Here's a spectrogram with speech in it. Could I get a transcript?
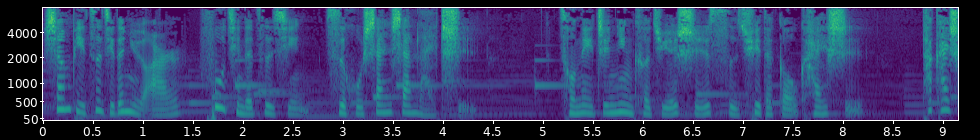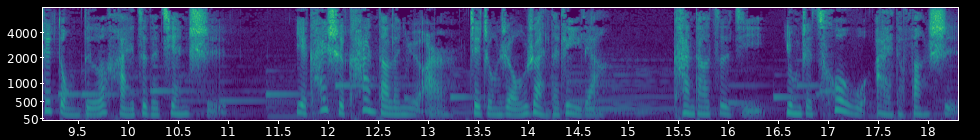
相比自己的女儿，父亲的自信似乎姗姗来迟。从那只宁可绝食死去的狗开始，他开始懂得孩子的坚持，也开始看到了女儿这种柔软的力量，看到自己用着错误爱的方式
